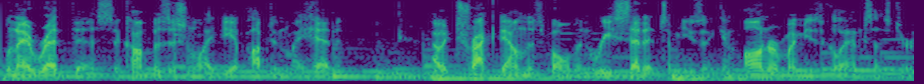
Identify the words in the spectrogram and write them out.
When I read this, a compositional idea popped in my head. I would track down this poem and reset it to music in honor of my musical ancestor.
